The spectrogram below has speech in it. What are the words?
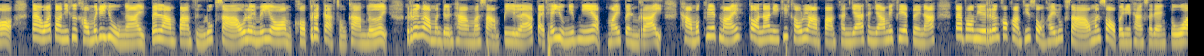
แต่ว่าตอนนี้คือเขาไม่ได้อยู่ไงเป็นลามปามถึงลูกสาวเลยไม่ยอม ขอประกาศสงครามเลย เรื่องราวมันเดินทางมา 3 ปีแล้ว แต่แค่อยู่เงียบๆไม่เป็นไร ถามว่าเครียดไหมก่อนหน้านี้ที่เขาลามปามธัญญาธัญญาไม่เครียดเลยนะ แต่พอมีเรื่องข้อความที่ส่งให้ลูกสาวมันสอบไปในทางแสดงตัว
